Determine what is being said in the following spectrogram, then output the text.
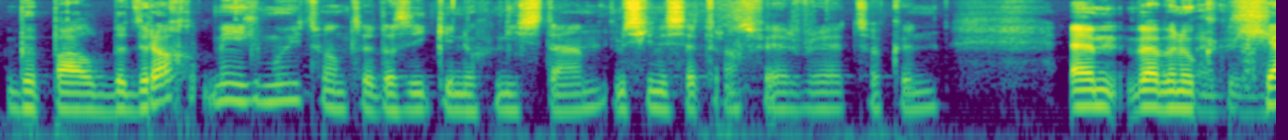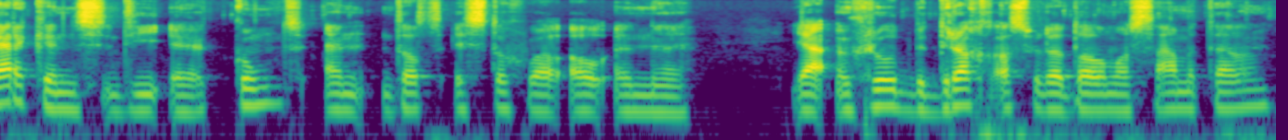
bepaald bedrag mee gemoeid? Want eh, dat zie ik hier nog niet staan. Misschien is het transfervrij, het zou kunnen. Ehm, we hebben ook. Gerkens die eh, komt. En dat is toch wel al een, eh, ja, een groot bedrag als we dat allemaal samentellen.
